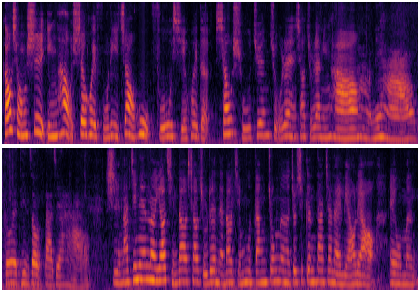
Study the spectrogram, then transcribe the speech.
高雄市银号社会福利照护服务协会的肖淑娟主任，肖主任您好。啊，你好，各位听众大家好。是，那今天呢，邀请到肖主任来到节目当中呢，就是跟大家来聊聊，哎，我们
